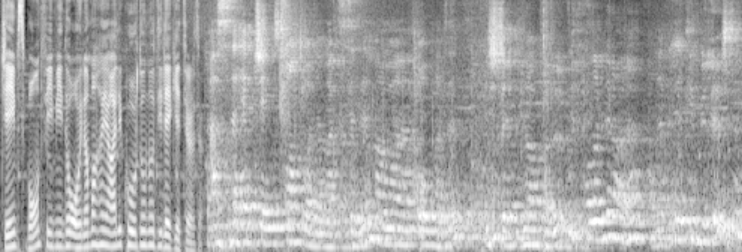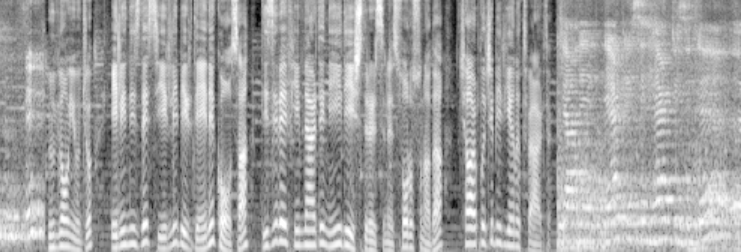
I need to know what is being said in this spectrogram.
James Bond filminde oynama hayali kurduğunu dile getirdi. Aslında hep James Bond oynamak istedim ama olmadı. İşte ne yapalım? Ünlü oyuncu, elinizde sihirli bir değnek olsa dizi ve filmlerde neyi değiştirirsiniz sorusuna da çarpıcı bir yanıt verdi. Yani neredeyse her dizide e,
